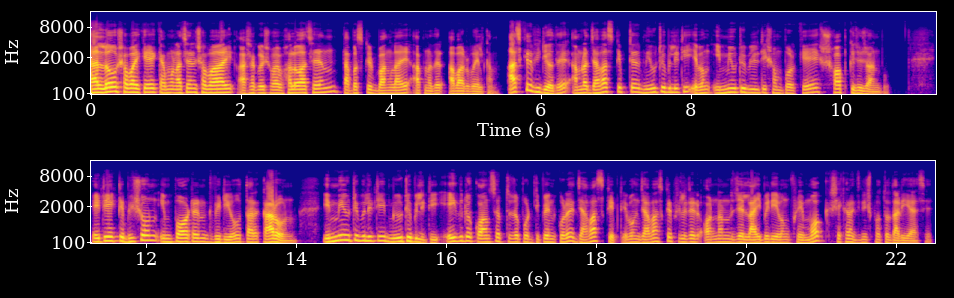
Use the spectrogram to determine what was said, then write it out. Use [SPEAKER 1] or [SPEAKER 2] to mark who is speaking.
[SPEAKER 1] Hello সবাইকে, কেমন আছেন সবাই? আশা করি সবাই ভালো আছেন। তাপস্ক্রিপ্ট বাংলায় আপনাদের আবার ওয়েলকাম। আজকের ভিডিওতে আমরা জাভাস্ক্রিপ্টের মিউটেবিলিটি এবং ইমিউটিবিলিটি সম্পর্কে সব কিছু জানব। এটি একটি ভীষণ ইম্পর্ট্যান্ট ভিডিও তার কারণ ইমিউটিবিলিটি মিউটিবিলিটি এই দুটো কনসেপ্টের উপর ডিপেন্ড করে জাভাস্ক্রিপ্ট এবং জাভাস্ক্রিপ্ট রিলেটেড অন্যান্য যে লাইব্রেরি এবং ফ্রেমওয়ার্ক সেখানে জিনিসপত্র দাঁড়িয়ে আছে।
